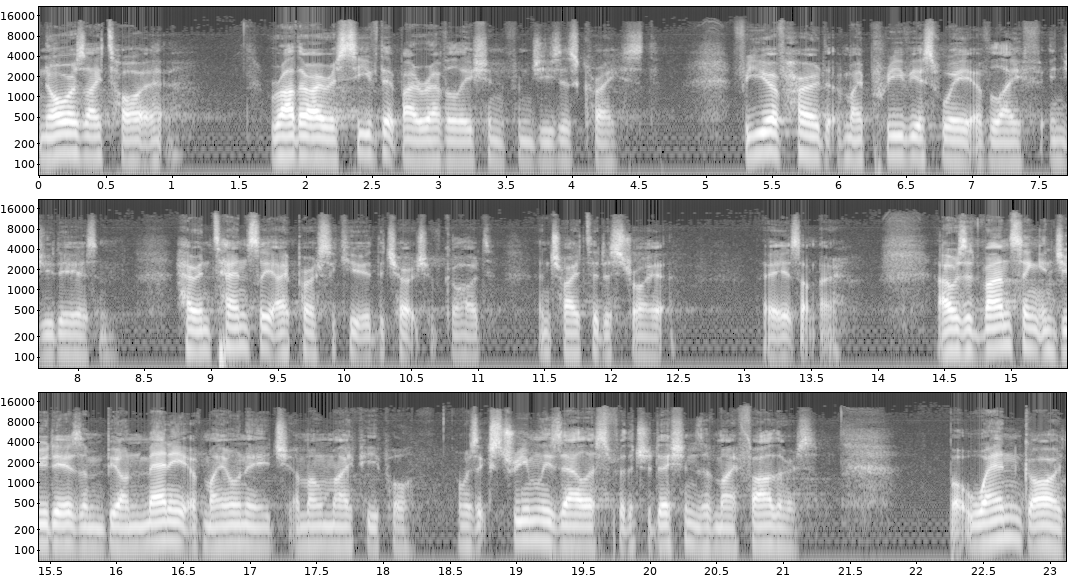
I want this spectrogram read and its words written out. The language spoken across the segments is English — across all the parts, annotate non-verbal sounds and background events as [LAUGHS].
nor was I taught it. Rather, I received it by revelation from Jesus Christ. For you have heard of my previous way of life in Judaism how intensely I persecuted the church of God and tried to destroy it. It is up now. I was advancing in Judaism beyond many of my own age among my people and was extremely zealous for the traditions of my fathers. But when God,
